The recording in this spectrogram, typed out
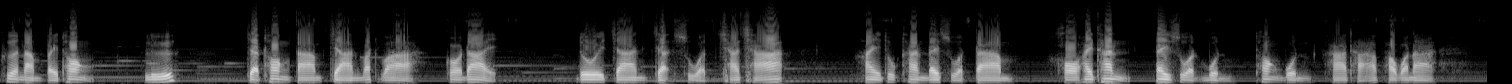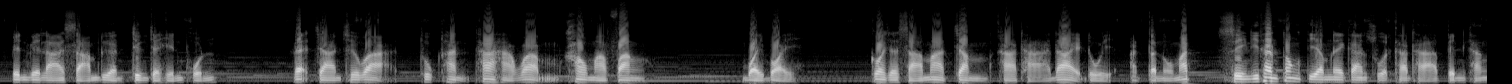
เพื่อนำไปท่อง หรือจะท่องตามจานวัดวาก็ได้ โดยจานจะสวดช้าๆ ให้ทุกท่านได้สวดตาม ขอให้ท่านได้สวดบนท่องบนคาถาภาวนา เป็นเวลาสามเดือนจึงจะเห็นผล และจานเชื่อว่าทุกท่านถ้าหากว่าเข้ามาฟัง บ่อยๆ ก็จะสามารถจำคาถาได้โดยอัตโนมัติ สิ่งที่ท่านต้องเตรียมในการสวดคาถาเป็นครั้ง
